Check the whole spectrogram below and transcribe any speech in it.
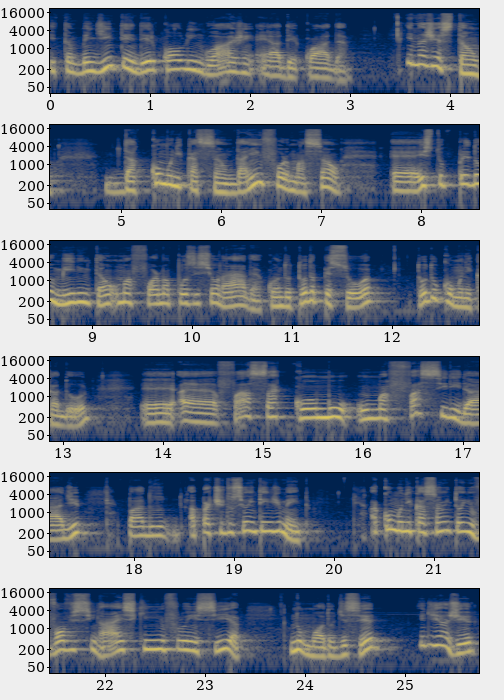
e também de entender qual linguagem é adequada. E na gestão da comunicação, da informação, é, isto predomina então uma forma posicionada, quando toda pessoa, todo comunicador, é, é, faça como uma facilidade para, a partir do seu entendimento. A comunicação então envolve sinais que influenciam no modo de ser e de agir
